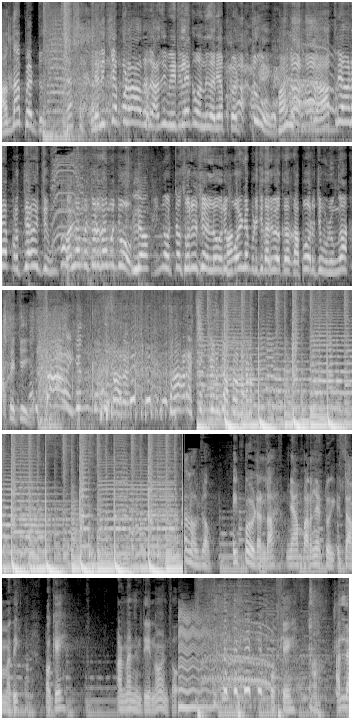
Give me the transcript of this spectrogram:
അതാ പെട്ടു. ക്ഷണിക്കപ്പെടാതെ അത് വീട്ടിലേക്ക് വന്നു കയറിയാ പെട്ടു രാത്രിയാണെ പ്രത്യേകിച്ചും വല്ലതും വെച്ചെടുക്കാൻ പറ്റുമോ? ഇല്ല. പിന്നെ ഒറ്റ സൊല്യൂഷൻ ഉള്ളൂ ഒരു കോഴിനെ പിടിച്ച് കറി വെക്കുക കപ്പ കുറച്ച് മുഴുങ്ങുക തെറ്റി ഇപ്പൊ ഇടണ്ട ഞാൻ പറഞ്ഞിട്ട് ഇട്ടാ മതി. ഓക്കെ അണ്ണൻ എന്ത് ചെയ്യുന്നോ? എന്തോ? ഓക്കെ. അല്ല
